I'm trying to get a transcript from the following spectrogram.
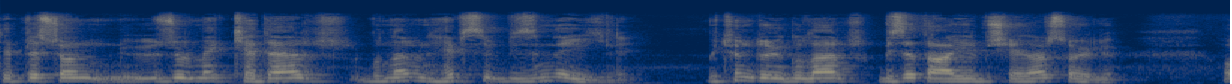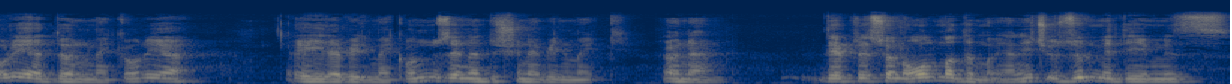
Depresyon, üzülmek, keder bunların hepsi bizimle ilgili. Bütün duygular bize dair bir şeyler söylüyor. Oraya dönmek, oraya eğilebilmek, onun üzerine düşünebilmek önemli. Depresyon olmadı mı? Yani hiç üzülmediğimiz,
